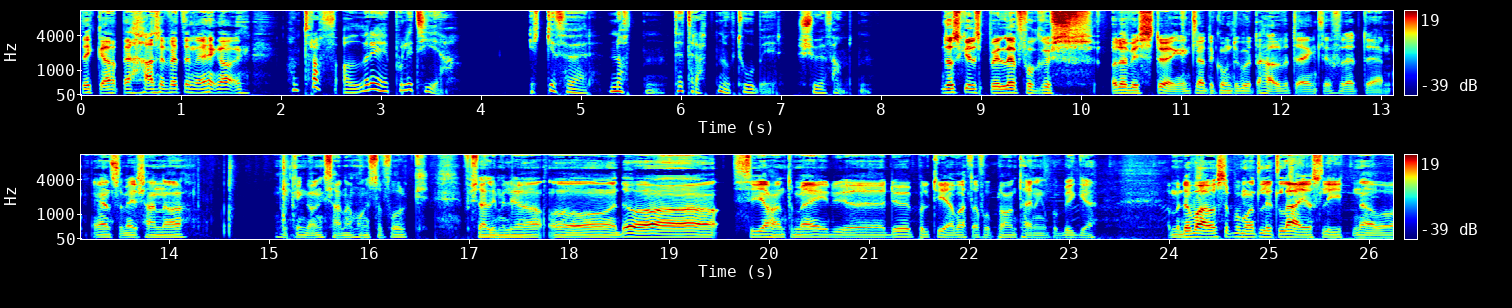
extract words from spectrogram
stikker til helvete med en gang. Han traff aldri politiet. Ikke før natten til 13. oktober 2015. Da skulle jeg spille for russ, og da visste jeg egentlig at det kom til å gå til helvete, egentlig, for det er en som jeg kjenner noen gang kjenner masse folk i forskjellige miljøer. Og da sier han til meg du, du politiet har vært der for plantegninger på bygget. Men da var jeg også på en måte litt lei og sliten av å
